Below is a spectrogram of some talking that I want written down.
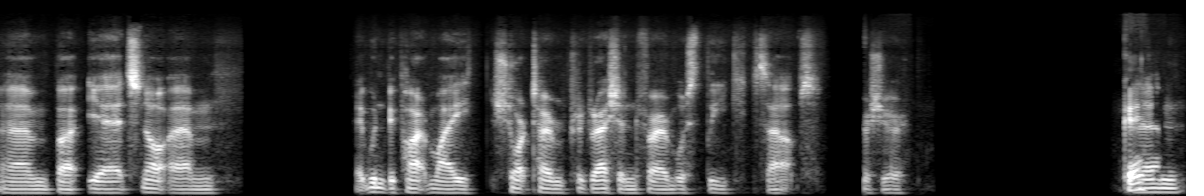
Um, but yeah, it's not. Um, it wouldn't be part of my short-term progression for most league setups, for sure. Okay. Um,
